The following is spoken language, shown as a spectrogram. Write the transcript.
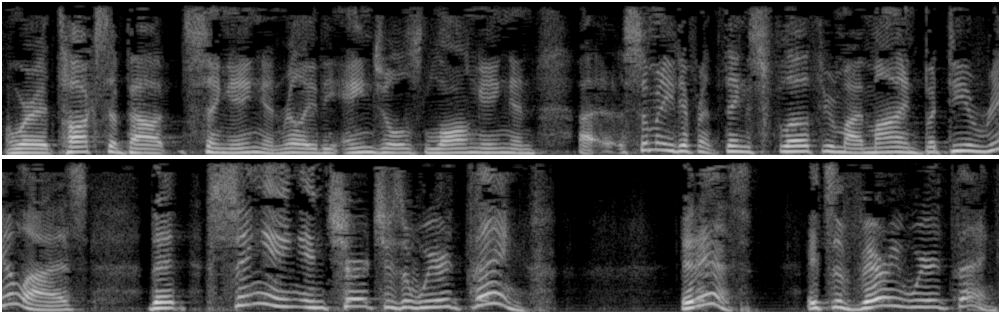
where it talks about singing and really the angels longing and uh, so many different things flow through my mind. But do you realize that singing in church is a weird thing? It is. It's a very weird thing.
